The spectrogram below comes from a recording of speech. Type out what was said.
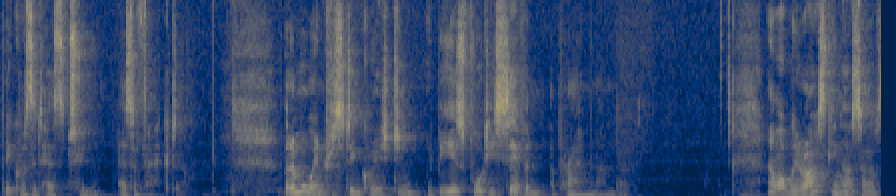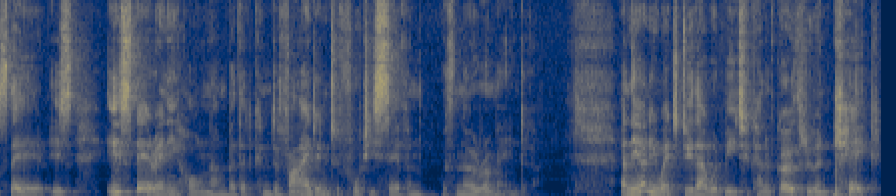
because it has 2 as a factor. But a more interesting question would be is 47 a prime number? Now what we're asking ourselves there is, is there any whole number that can divide into 47 with no remainder? And the only way to do that would be to kind of go through and check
